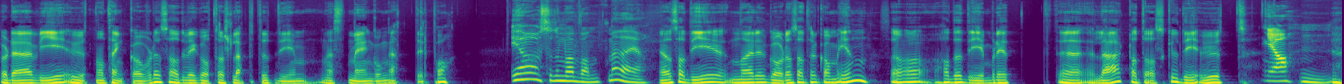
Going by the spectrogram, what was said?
For det vi, uten å tenke over det, så hadde vi gått og sluppet ut de nesten med en gang etterpå. Ja, så de var vant med det, ja. Ja, så de, når Gordon-settere kom inn, så hadde de blitt eh, lært at da skulle de ut. Ja. Mm.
